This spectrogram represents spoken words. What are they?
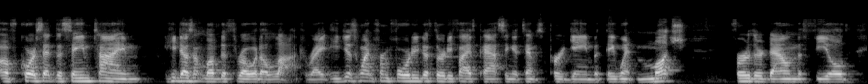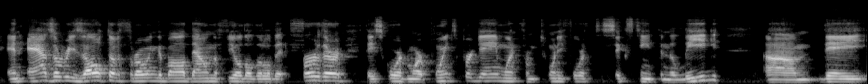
of course, at the same time, he doesn't love to throw it a lot, right? He just went from 40 to 35 passing attempts per game, but they went much further down the field. And as a result of throwing the ball down the field a little bit further, they scored more points per game, went from 24th to 16th in the league. Um, they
